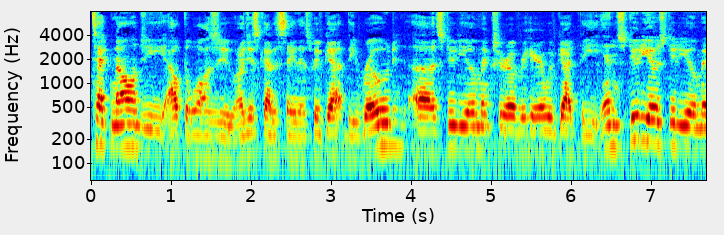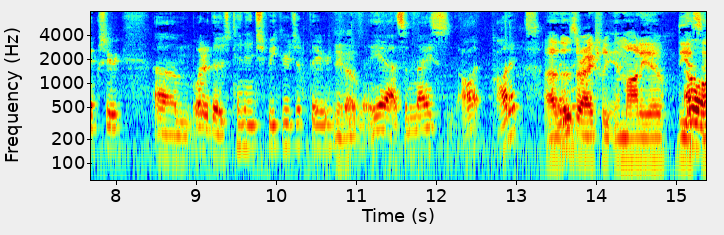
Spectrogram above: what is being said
technology out the wazoo. I just got to say this. We've got the Rode uh, studio mixer over here. We've got the in studio studio mixer. Um, what are those 10 inch speakers up there? Yeah. Yeah, some nice au- audits. Uh, those are actually M Audio DSM Oh,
